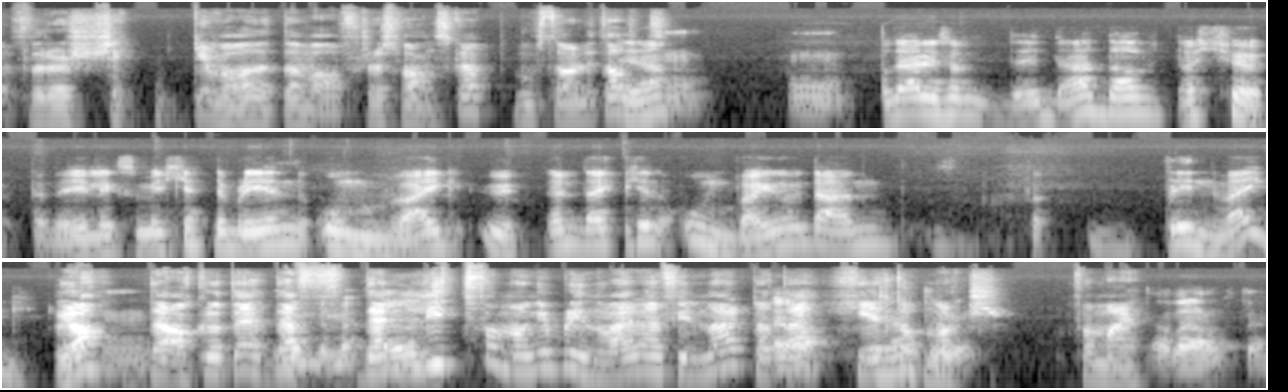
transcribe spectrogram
ut for å sjekke hva dette var for slags faenskap. Bokstavelig talt. Ja. Mm. Og det er liksom det, da, da, da kjøper de liksom ikke. Det blir en omvei uten eller Det er ikke en omvei engang, det er en blindvei. Ja, det er akkurat det. Det er, det er litt for mange blindveier i den filmen her til at det er helt notch for meg. Ja, det er nok det.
